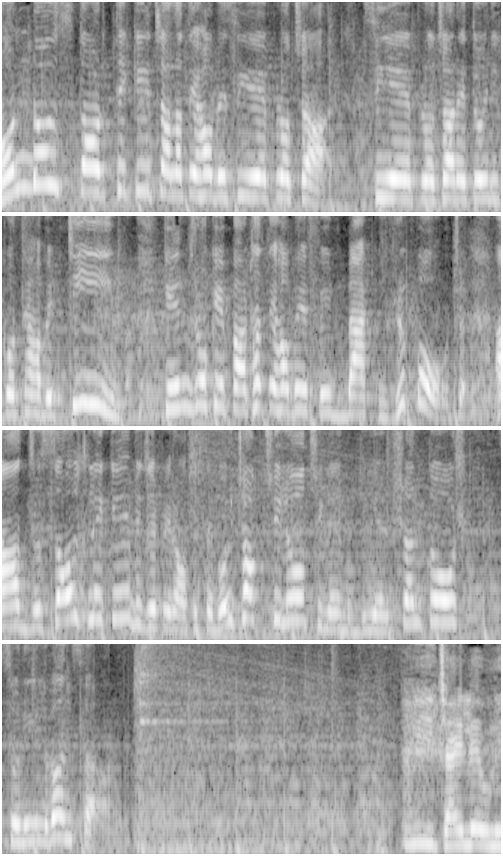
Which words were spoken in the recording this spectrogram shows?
মন্ডল স্তর থেকে চালাতে হবে সিএএ প্রচার। সিএ প্রচারে তৈরি করতে হবে টিম। কেন্দ্রকে পাঠাতে হবে ফিডব্যাক রিপোর্ট আজ সল্ট লেকে বিজেপির অফিসে বৈঠক ছিল, ছিলেন বিএল সন্তোষ, সুনীল বনসাল উনি চাইলে উনি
